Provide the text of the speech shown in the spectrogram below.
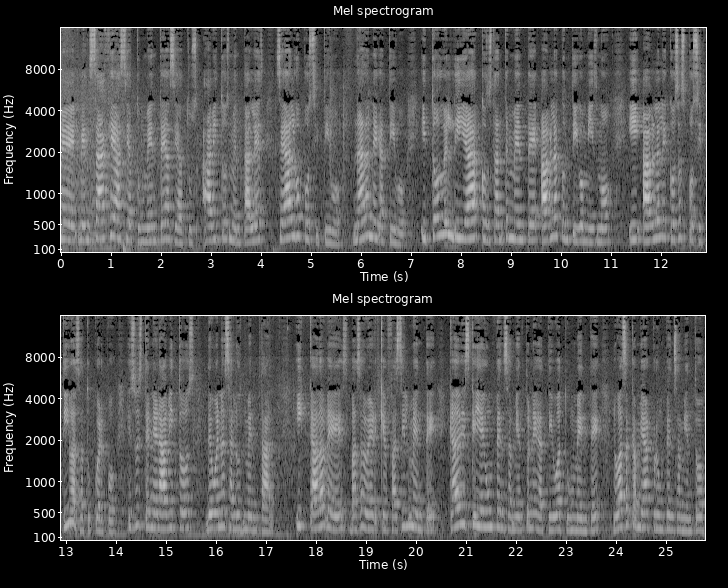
eh, mensaje hacia tu mente, hacia tus hábitos mentales, sea algo positivo, nada negativo. Y todo el día constantemente habla contigo mismo y háblale cosas positivas a tu cuerpo. Eso es tener hábitos de buena salud mental. Y cada vez vas a ver que fácilmente, cada vez que llega un pensamiento negativo a tu mente, lo vas a cambiar por un pensamiento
